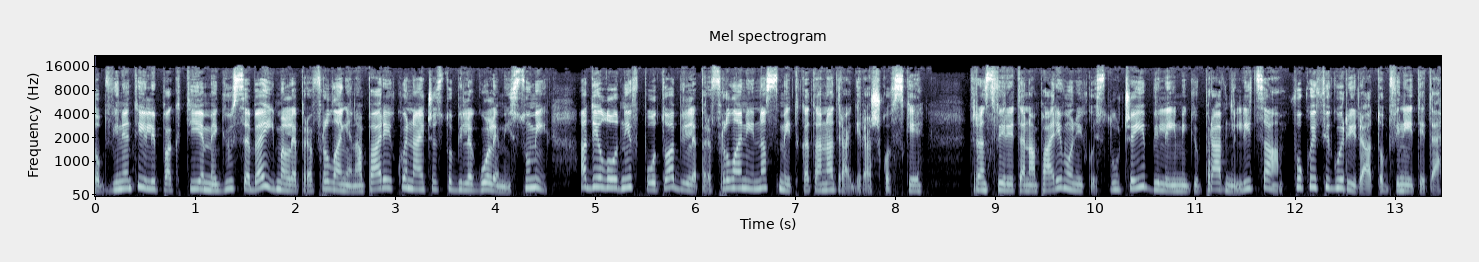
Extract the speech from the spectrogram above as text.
обвинети или пак тие меѓу себе имале префрлање на пари кои најчесто биле големи суми, а дел од нив потоа биле префрлани на сметката на Драги Рашковски. Трансферите на пари во некои случаи биле и меѓу правни лица во кои фигурираат обвинетите.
